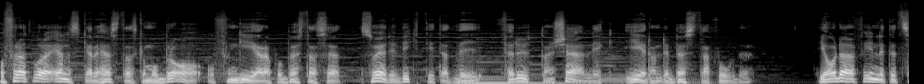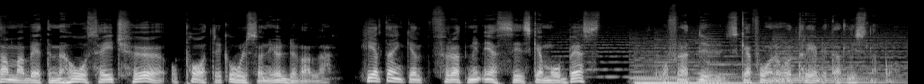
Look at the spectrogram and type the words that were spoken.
Och för att våra älskade hästar ska må bra och fungera på bästa sätt så är det viktigt att vi, förutom kärlek, ger dem det bästa foder. Jag har därför inlett ett samarbete med HSH Hö och Patrik Olsson i Uddevalla. Helt enkelt för att min Essie ska må bäst och för att du ska få något trevligt att lyssna på.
